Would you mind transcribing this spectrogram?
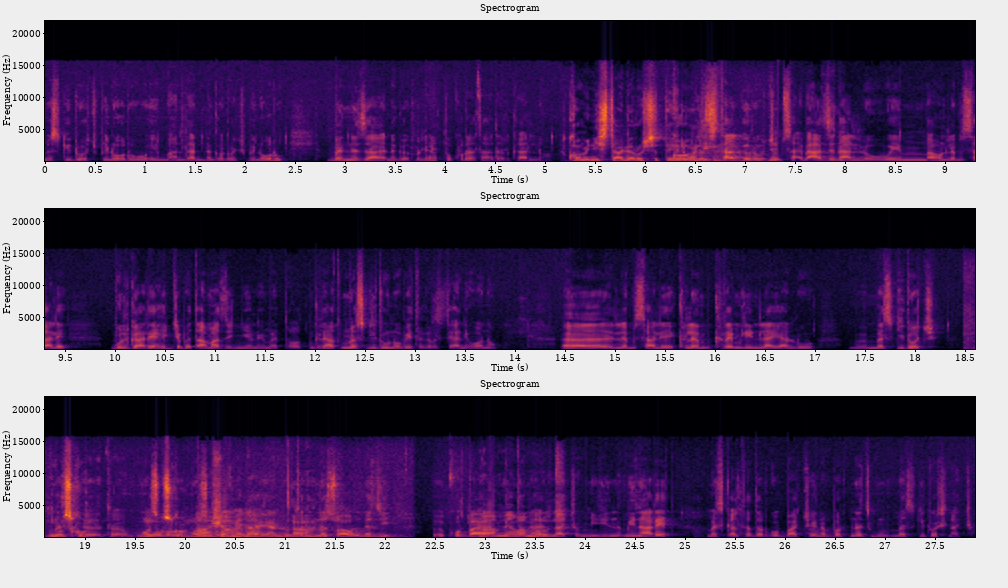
መስጊዶች ቢኖሩ ወይም አንዳንድ ነገሮች ቢኖሩ በነዛ ነገሩ ላይ ትኩረት አደርጋለሁ። ኮሚኒስት ሀገሮች ስትሄድ ኮሚኒስት ሳ- አዝናለሁ። ወይም አሁን ለምሳሌ ቡልጋሪያ ሄጄ በጣም አዝኜ ነው የመጣሁት። ምክንያቱም መስጊዱ ነው ቤተ ክርስቲያን የሆነው። ለምሳሌ ክሬምሊን ላይ ያሉ መስጊዶች ሞስኮ ሞስኮ ያሉት እነሱ አሁን እነዚህ ቁባ ያላቸው minaret መስቀል ተደርጎባቸው የነበሩት እነዚህ መስጊዶች ናቸው።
